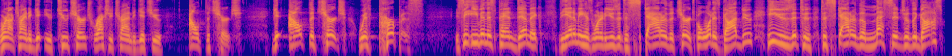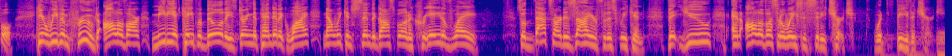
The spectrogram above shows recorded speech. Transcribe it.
We're not trying to get you to church, we're actually trying to get you out the church. Get out the church with purpose you see, even this pandemic, the enemy has wanted to use it to scatter the church. But what does God do? He uses it to, to scatter the message of the gospel. Here, we've improved all of our media capabilities during the pandemic. Why? Now we can send the gospel in a creative way. So that's our desire for this weekend that you and all of us at Oasis City Church would be the church.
